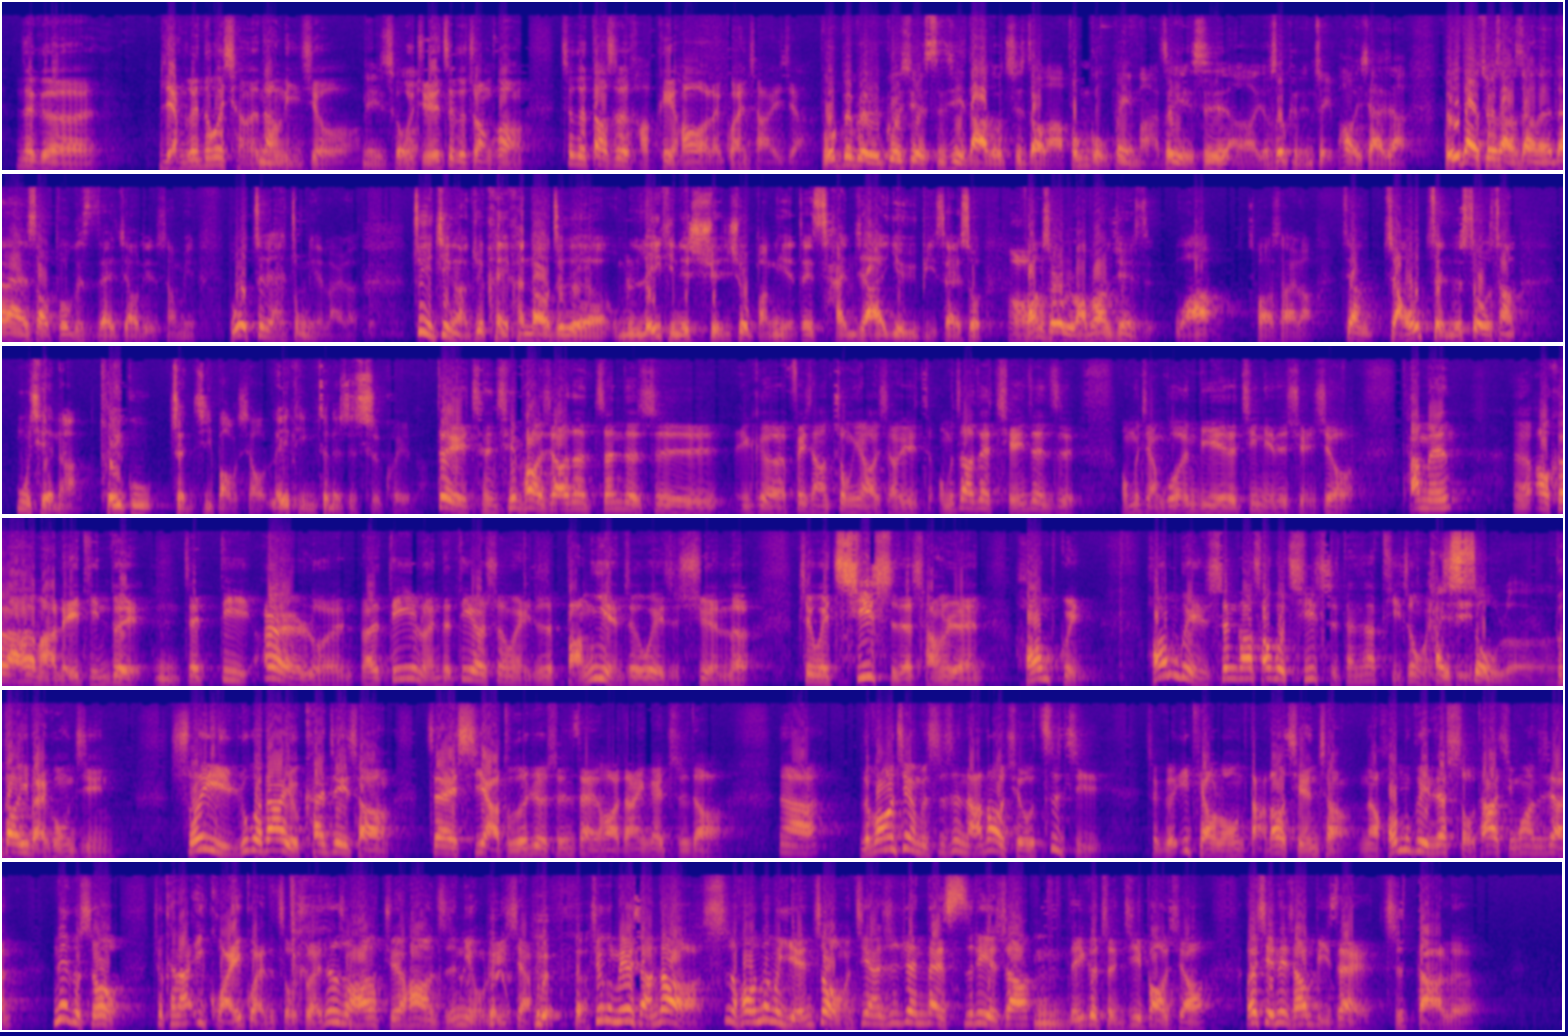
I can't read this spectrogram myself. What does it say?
那个。两个人都会抢着当领袖，哦没错。我觉得这个状况，这个倒是好，可以好好来观察一下。不过贝贝尔过去的世界大家都知道了，疯狗贝嘛，这也是呃有时候可能嘴炮一下下。回到球场上呢，当然是要 focus 在焦点上面。不过这个还重点来了，最近啊就可以看到这个我们雷霆的选秀榜眼在参加业余比赛的时候，防守老帮 James 哇，错赛了，这样脚整个受伤。目前呢，推估整季报销，雷霆真的是吃亏了。对，整季报销，那真的是一个非常重要的消息。我们知道，在前一阵子，我们讲过 NBA 的今年的选秀，他们呃，奥克拉荷马雷霆队在第二轮呃第一轮的第二顺位，也就是榜眼这个位置，选了这位七尺的常人 Home Green。Home Green 身高超过七尺，但是他体重很太瘦了，不到一百公斤。所以，如果大家有看这场在西雅图的热身赛的话，大家应该知道那。勒布朗詹姆斯是拿到球自己这个一条龙打到前场，那红木格林在守他的情况之下，那个时候就看他一拐一拐的走出来，那时候好像觉得好像只是扭了一下，结果没有想到事后那么严重，竟然是韧带撕裂伤的一个整季报销，而且那场比赛只打了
